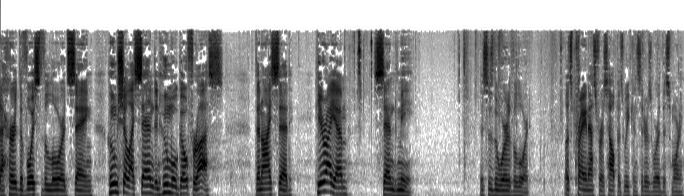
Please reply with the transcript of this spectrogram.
I heard the voice of the Lord saying, Whom shall I send, and whom will go for us? Then I said, Here I am, send me. This is the word of the Lord. Let's pray and ask for his help as we consider his word this morning.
